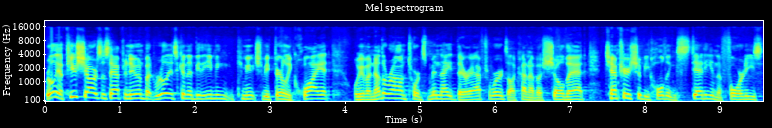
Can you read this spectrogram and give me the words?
Really a few showers this afternoon, but really it's going to be the evening commute should be fairly quiet. We have another round towards midnight there afterwards. I'll kind of uh, show that. Temperatures should be holding steady in the 40s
